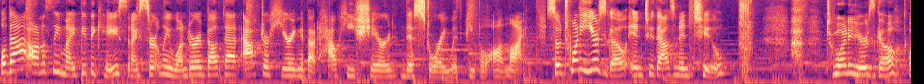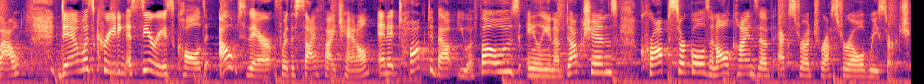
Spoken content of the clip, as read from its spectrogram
Well that honestly might be the case and I certainly wonder about that after hearing about how he shared this story with people online. So 20 years ago in 2002, 20 years ago, wow, Dan was creating a series called Out There for the Sci-Fi Channel, and it talked about UFOs, alien abductions, crop circles, and all kinds of extraterrestrial research.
